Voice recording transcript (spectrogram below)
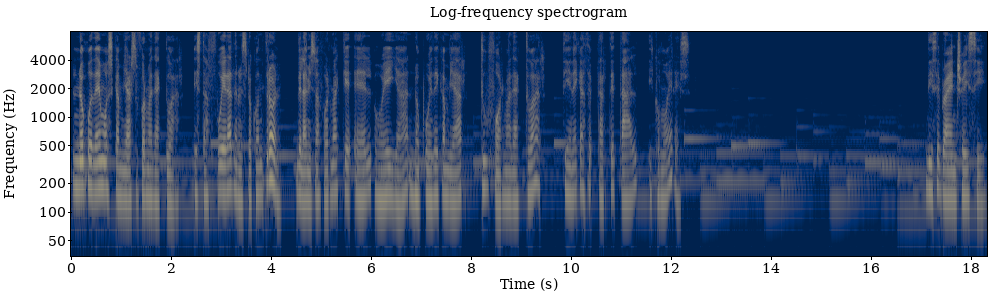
No podemos cambiar su forma de actuar. Está fuera de nuestro control, de la misma forma que él o ella no puede cambiar tu forma de actuar. Tiene que aceptarte tal y como eres. Dice Brian Tracy,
